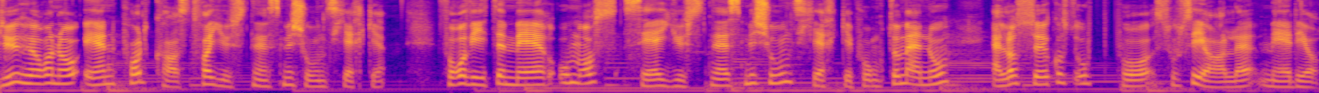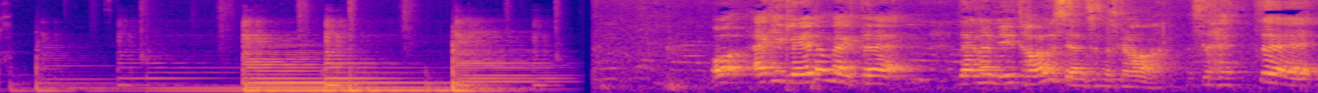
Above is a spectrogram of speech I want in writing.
Du hører nå en podkast fra Justnes misjonskirke. For å vite mer om oss, se justnesmisjonskirke.no, eller søk oss opp på sosiale medier. Og Jeg gleder meg til denne nye talescenen som vi skal ha, som heter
